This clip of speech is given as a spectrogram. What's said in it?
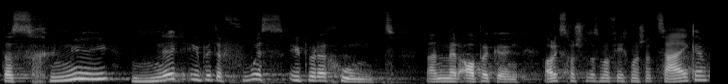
dass das Knie nicht über den Fuß überkommt, wenn wir runtergehen. Alex, kannst du das mal vielleicht mal schnell zeigen?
